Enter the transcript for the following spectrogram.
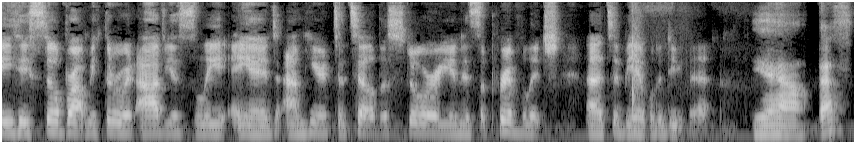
he he still brought me through it, obviously, and I'm here to tell the story, and it's a privilege uh, to be able to do that. Yeah, that's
